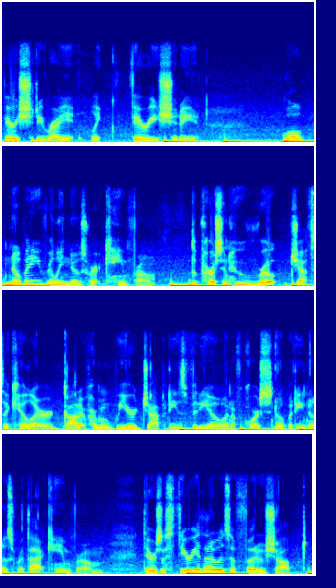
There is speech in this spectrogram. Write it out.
Very shitty, right? Like, very shitty. Well, nobody really knows where it came from. The person who wrote Jeff the Killer got it from a weird Japanese video, and of course, nobody knows where that came from. There's a theory that it was a photoshopped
